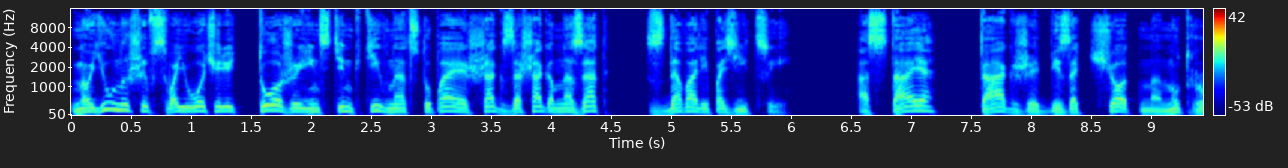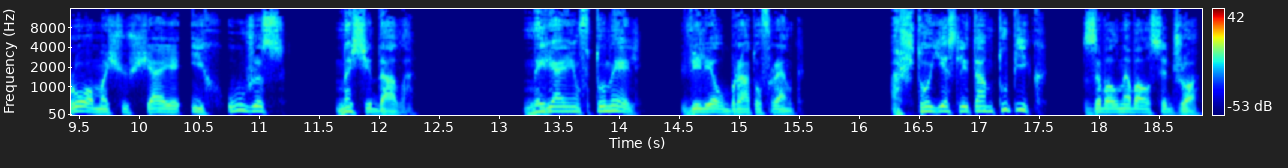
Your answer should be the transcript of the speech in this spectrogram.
Но юноши, в свою очередь, тоже инстинктивно отступая шаг за шагом назад, сдавали позиции. А стая, также безотчетно, нутром ощущая их ужас, наседала. «Ныряем в туннель!» — велел брату Фрэнк. «А что, если там тупик?» — заволновался Джо.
